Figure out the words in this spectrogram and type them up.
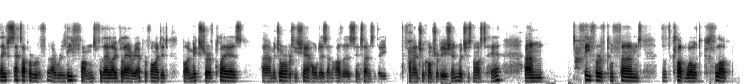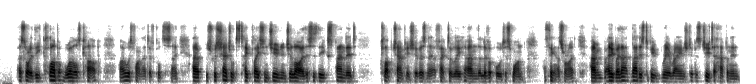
they've set up a, re- a relief fund for their local area, provided by a mixture of players, uh, majority shareholders, and others in terms of the financial contribution, which is nice to hear. Um, FIFA have confirmed that the Club World Club uh, sorry, the Club World Cup. I always find that difficult to say, uh, which was scheduled to take place in June and July. This is the expanded club championship, isn't it? Effectively, um, the Liverpool just won. I think that's right. Um, anyway, that, that is to be rearranged. It was due to happen in,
